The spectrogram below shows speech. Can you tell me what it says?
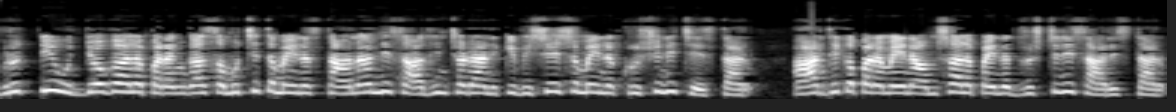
వృత్తి ఉద్యోగాల పరంగా సముచితమైన స్థానాన్ని సాధించడానికి విశేషమైన కృషిని చేస్తారు. ఆర్థికపరమైన అంశాలపైన దృష్టిని సారిస్తారు.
